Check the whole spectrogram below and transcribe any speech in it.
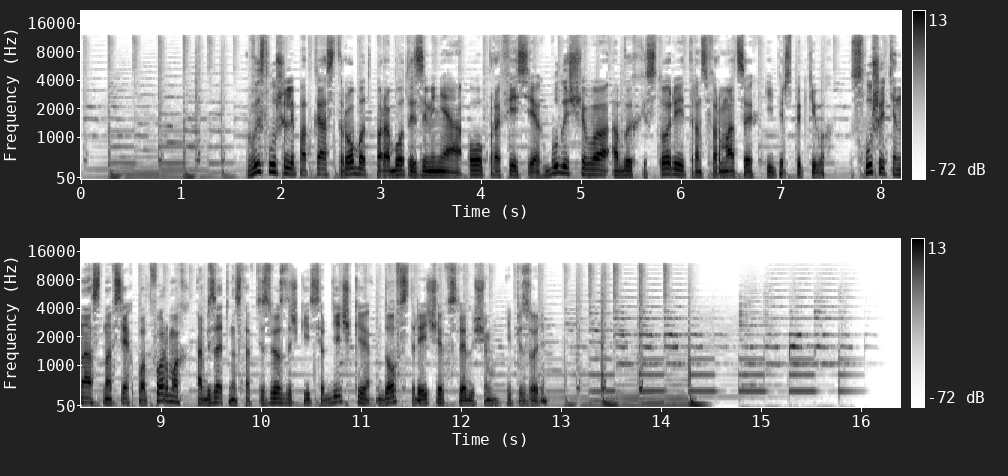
Вы слушали подкаст «Робот, поработай за меня» о профессиях будущего, об их истории, трансформациях и перспективах. Слушайте нас на всех платформах, обязательно ставьте звездочки и сердечки. До встречи в следующем эпизоде.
